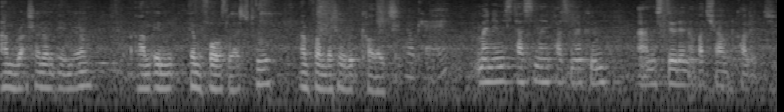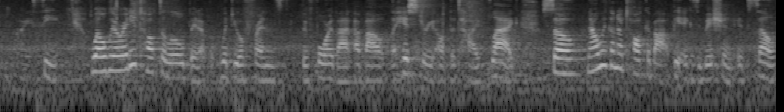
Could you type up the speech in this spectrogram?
I'm Rakshanan Imram. I'm in M4 slash 2. I'm from Vachiravut College. Okay. My name is Tasmai Patmanakun. I'm a student of Vachiravut College. I see. Well, we already talked a little bit with your friends before that about the history of the Thai flag. So now we're going to talk about the exhibition itself.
